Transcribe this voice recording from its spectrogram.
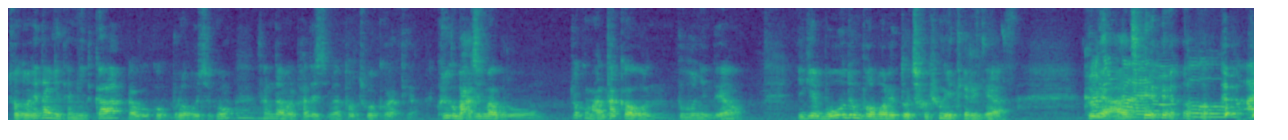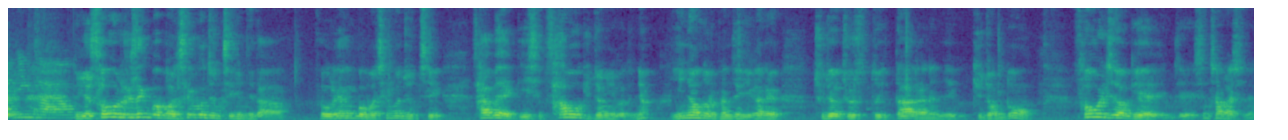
저도 해당이 됩니까? 라고 꼭 물어보시고 음. 상담을 받으시면 더 좋을 것 같아요. 그리고 마지막으로 조금 안타까운 부분인데요. 이게 모든 법원에 또 적용이 되느냐? 그게 아닌가요? 아니에요. 또 아닌가요? 이게 서울회생법원 실무준칙입니다. 서울회생법원 실무준칙 424호 규정이거든요. 2년으로 변제 기간을 줄여줄 수도 있다라는 이 규정도 서울 지역에 이제 신청하시는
